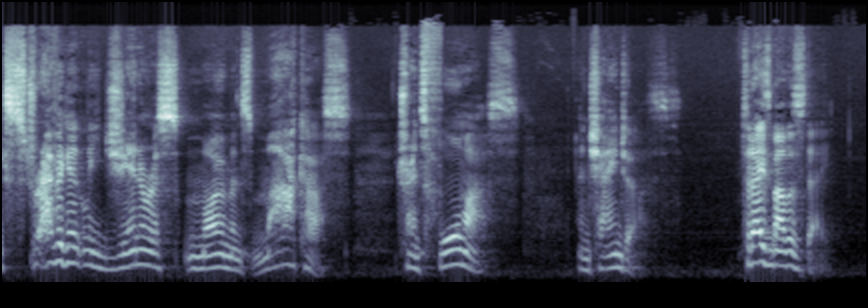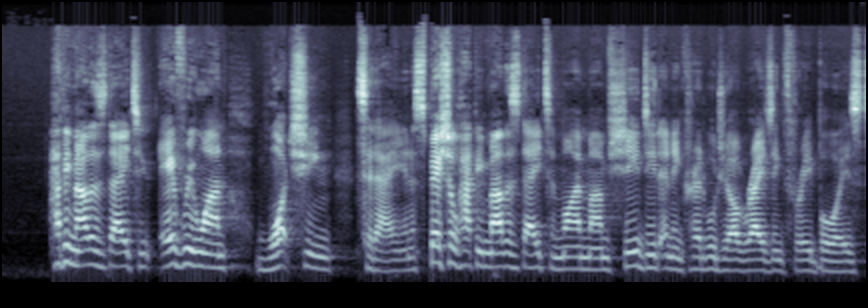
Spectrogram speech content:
Extravagantly generous moments mark us, transform us, and change us. Today's Mother's Day. Happy Mother's Day to everyone watching today, and a special Happy Mother's Day to my mum. She did an incredible job raising three boys.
